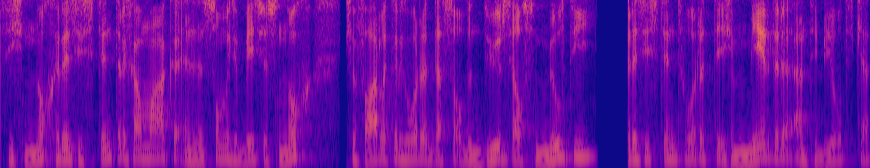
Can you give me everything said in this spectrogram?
zich nog resistenter gaan maken en zijn sommige beestjes nog gevaarlijker geworden, dat ze op den duur zelfs multi resistent worden tegen meerdere antibiotica.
